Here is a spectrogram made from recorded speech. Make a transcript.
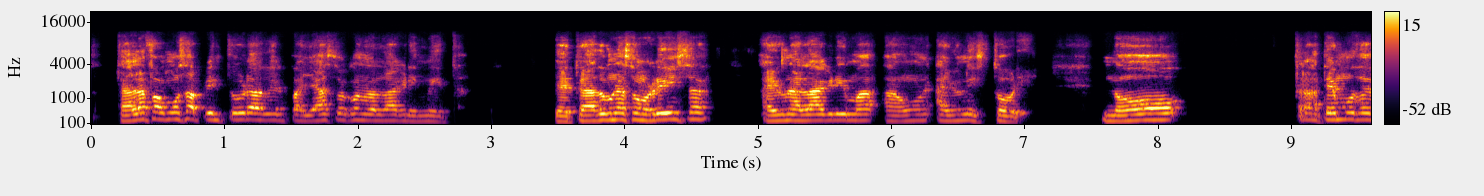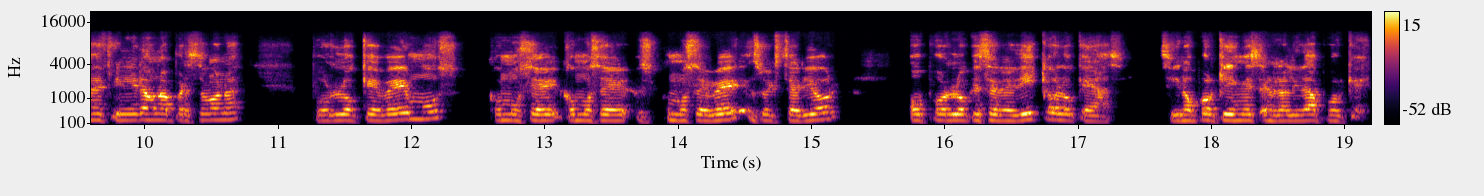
Está la famosa pintura del payaso con la lagrimita. Detrás de una sonrisa hay una lágrima, aún hay una historia. No tratemos de definir a una persona por lo que vemos, como se, se, se ve en su exterior, o por lo que se dedica o lo que hace, sino por quién es en realidad, porque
